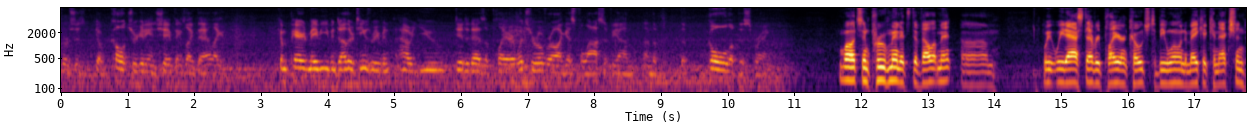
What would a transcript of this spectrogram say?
versus, you know, culture, getting in shape, things like that? Like, compared maybe even to other teams or even how you did it as a player, what's your overall, I guess, philosophy on, on the, the goal of the spring? Well, it's improvement, it's development. Um, we, we'd asked every player and coach to be willing to make a connection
